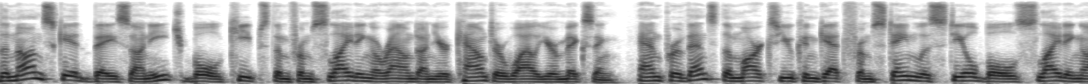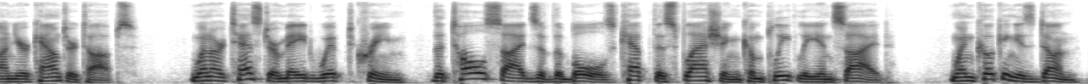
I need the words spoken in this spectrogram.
The non-skid base on each bowl keeps them from sliding around on your counter while you're mixing and prevents the marks you can get from stainless steel bowls sliding on your countertops. When our tester made whipped cream, the tall sides of the bowls kept the splashing completely inside. When cooking is done,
